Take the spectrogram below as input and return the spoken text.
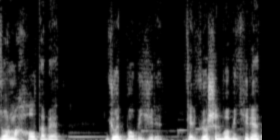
زۆر مەحاڵ دەبێت گوێت بۆ بگیرێت گەر گوێشت بۆ بگیرێت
